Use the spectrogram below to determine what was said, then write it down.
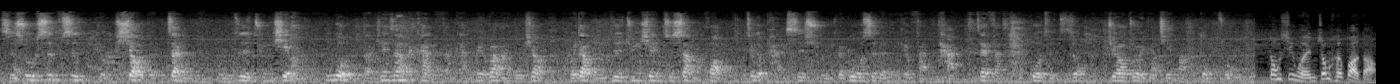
指数是不是有效的站五日均线？如果短线上来看反弹没有办法有效回到五日均线之上的话，这个盘是属于一个弱势的一个反弹，在反弹的过程之中就要做一个减码的动作。东新闻综合报道。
